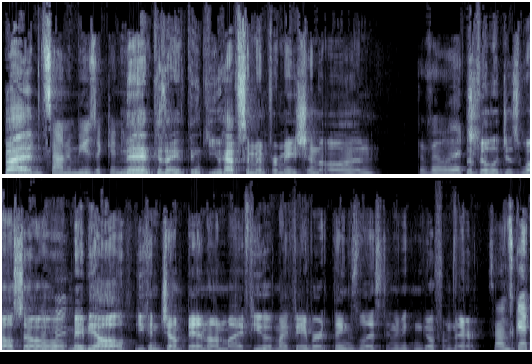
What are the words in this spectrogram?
But sound of music in then, because I think you have some information on The village. the village as well, so Mm-hmm. maybe I'll you can jump in on my few of my favorite things list, and we can go from there. Sounds good.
